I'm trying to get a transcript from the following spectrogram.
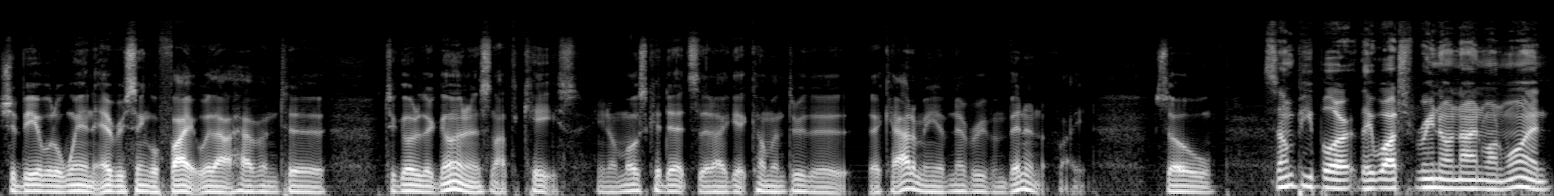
should be able to win every single fight without having to to go to their gun and it's not the case. You know, most cadets that I get coming through the, the academy have never even been in a fight. So Some people are they watch Reno 911,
